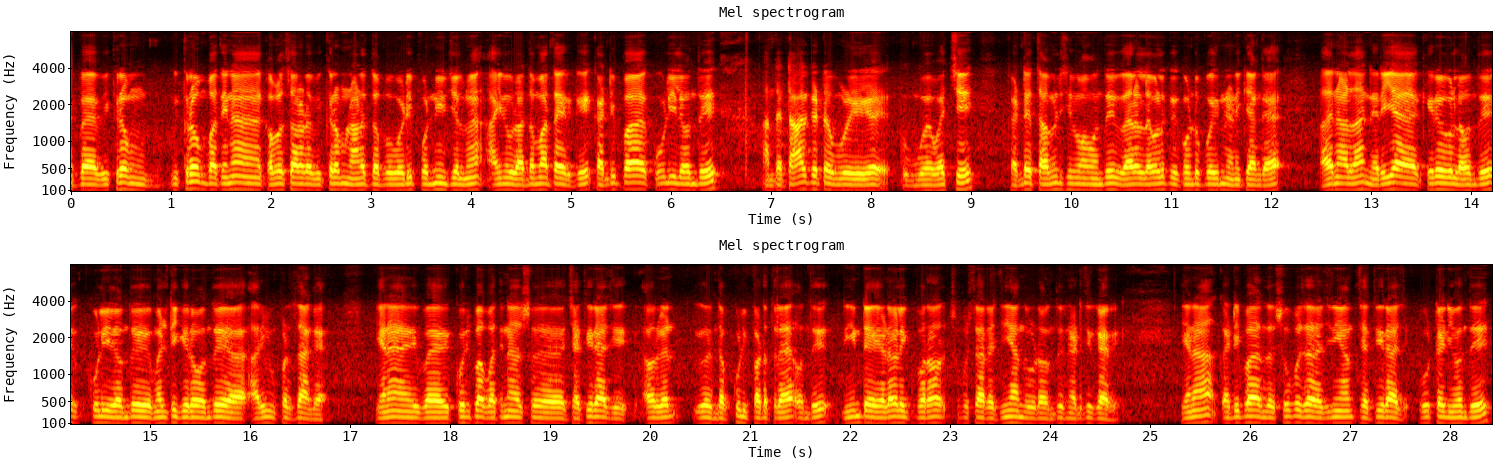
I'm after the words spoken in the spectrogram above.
இப்போ விக்ரம் விக்ரம் பார்த்தீங்கன்னா கமல் சாரோட விக்ரம் நானூற்றம்பது கோடி பொன்னியின் செல்வன் ஐநூறு அந்த மாதிரி தான் இருக்குது கண்டிப்பாக கூலியில் வந்து அந்த டார்கெட்டை வச்சு கண்டு தமிழ் சினிமா வந்து வேறு லெவலுக்கு கொண்டு போயிருன்னு நினைக்காங்க. அதனால தான் நிறைய ஹீரோகளில் வந்து கூலியில் வந்து மல்டி ஹீரோ வந்து அறிமுகப்படுத்தாங்க ஏன்னா இப்போ குறிப்பாக பார்த்தீங்கன்னா சு- சத்யராஜ் அவர்கள் இவர் இந்த கூலி படத்தில் வந்து நீண்ட இடைவெளிக்கு போகிற சூப்பர் ஸ்டார் ரஜினிகாந்தோட வந்து நடிச்சிருக்காரு. ஏன்னா கண்டிப்பாக இந்த சூப்பர் ஸ்டார் ரஜினிகாந்த் சத்யராஜ் கூட்டணி வந்து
